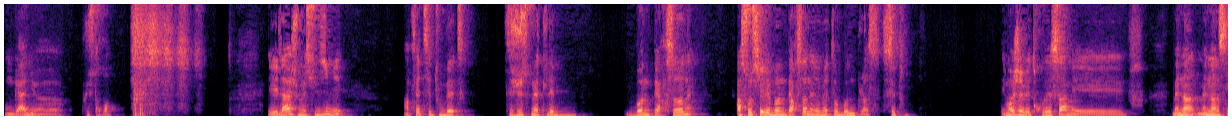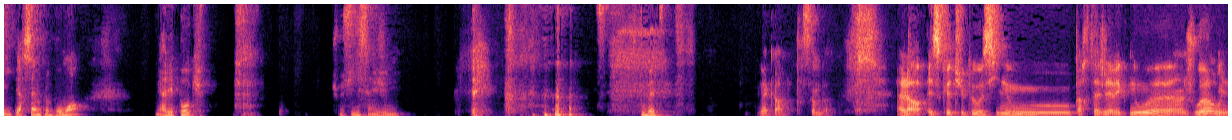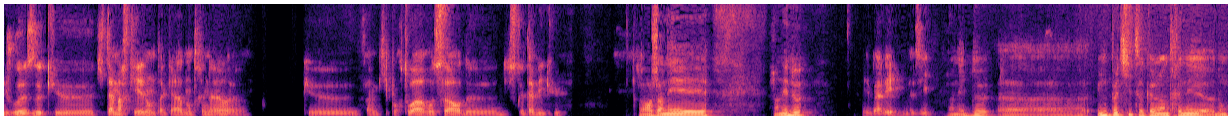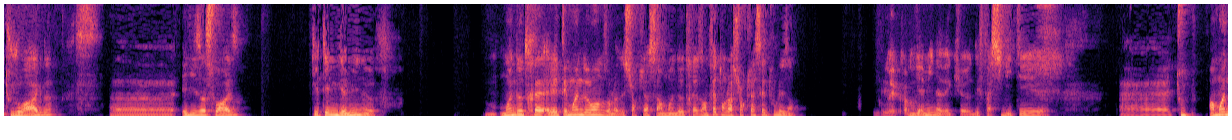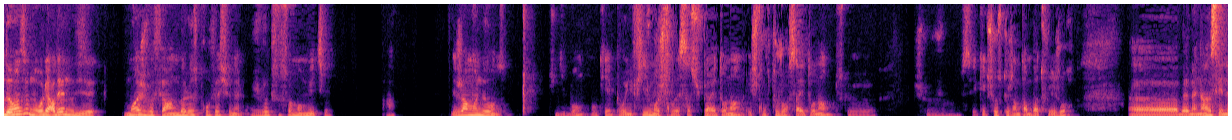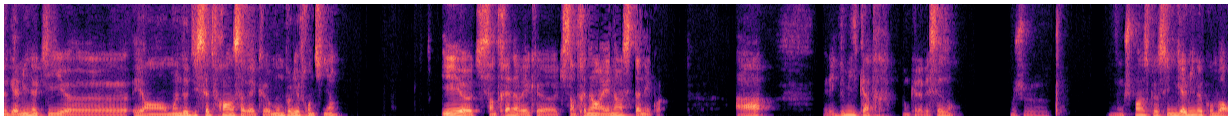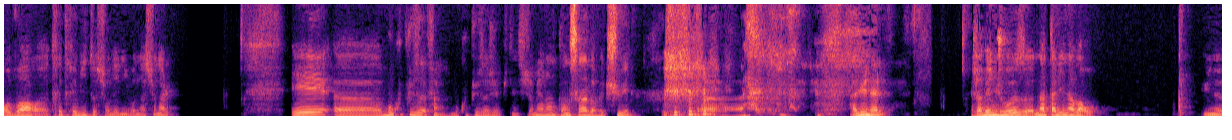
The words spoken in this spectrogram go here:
On gagne euh, plus 3. et là, je me suis dit, mais en fait, c'est tout bête. C'est juste mettre les bonnes personnes associer les bonnes personnes et les mettre aux bonnes places. C'est tout. Et moi, j'avais trouvé ça, mais maintenant, maintenant c'est hyper simple pour moi. Mais à l'époque, je me suis dit, c'est un génie. tout bête. D'accord, très sympa. Alors, est-ce que tu peux aussi nous partager avec nous euh, un joueur ou une joueuse que, qui t'a marqué dans ta carrière d'entraîneur, euh, qui pour toi ressort de ce que tu as vécu? Alors j'en ai, j'en ai deux. Et eh ben allez, vas-y. J'en ai deux. Euh, une petite que j'ai entraînée, euh, donc toujours à Agde, euh, Elisa Suarez, qui était une gamine moins de 13, elle était moins de 11, on l'avait surclassée en moins de 13. En fait, on l'a surclassée tous les ans. D'accord. Une gamine avec des facilités. En moins de 11, elle nous regardait, elle nous disait Moi, je veux faire une balleuse professionnelle. Je veux que ce soit mon métier. Hein Déjà en moins de 11. Tu dis, bon, ok, pour une fille, moi je trouvais ça super étonnant et je trouve toujours ça étonnant parce que c'est quelque chose que j'entends pas tous les jours. Euh, ben maintenant, c'est une gamine qui euh, est en moins de 17 France avec euh, Montpellier Frontignan et qui s'entraîne avec qui s'entraînait en N1 cette année quoi. Elle est 2004, donc elle avait 16 ans. Donc je pense que c'est une gamine qu'on va revoir très très vite sur des niveaux nationaux et euh, beaucoup plus, enfin beaucoup plus âgé. Putain, si jamais elle entend ça, va me tuer. Euh, à Lunel, j'avais une joueuse, Nathalie Navarro. une,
